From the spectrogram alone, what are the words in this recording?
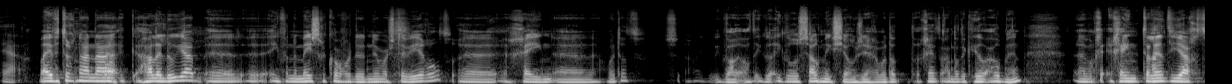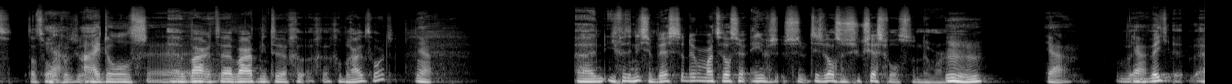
Ja. Maar even terug naar, naar Halleluja, eh, eh, een van de meest gecoverde nummers ter wereld. Geen, eh hoe heet dat? Ik wil, ik wil, ik wil Soundmix Show zeggen, maar dat geeft aan dat ik heel oud ben. Eh, ge- geen talentenjacht, dat soort Ja, idols. eh, eh, waar, het, eh, waar het niet eh, ge- ge- gebruikt wordt. ja. Eh, je vindt het niet zijn beste nummer, maar het is wel zijn, een- het is wel zijn succesvolste nummer. Mhm. Ja. Ja. Weet je, eh,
